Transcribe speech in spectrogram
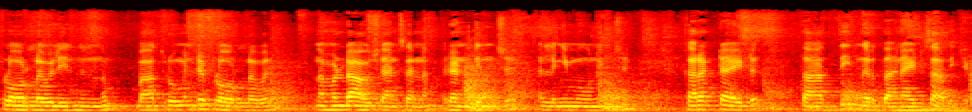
ഫ്ലോർ ലെവലിൽ നിന്നും ബാത്റൂമിന്റെ ഫ്ലോർ ലെവൽ നമ്മളുടെ ആവശ്യാനുസരണം രണ്ടിഞ്ച് അല്ലെങ്കിൽ മൂന്നിഞ്ച് കറക്റ്റായിട്ട് താത്തി നിർത്താനായിട്ട് സാധിക്കും.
